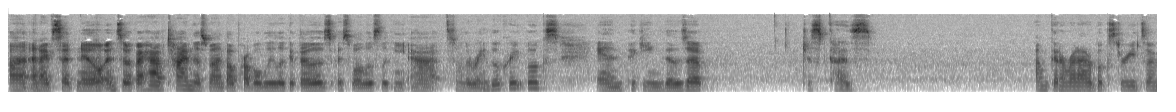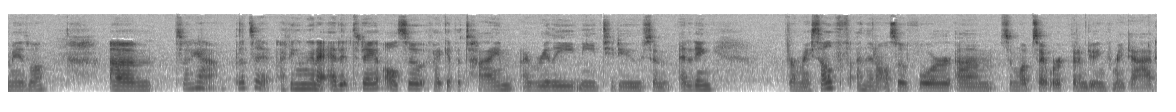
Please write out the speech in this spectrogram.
uh, and I've said no. And so if I have time this month, I'll probably look at those as well as looking at some of the Rainbow Crate books and picking those up, just cause I'm gonna run out of books to read, so I may as well. Um, so yeah, that's it. I think I'm gonna edit today. Also, if I get the time, I really need to do some editing for myself and then also for um, some website work that I'm doing for my dad.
